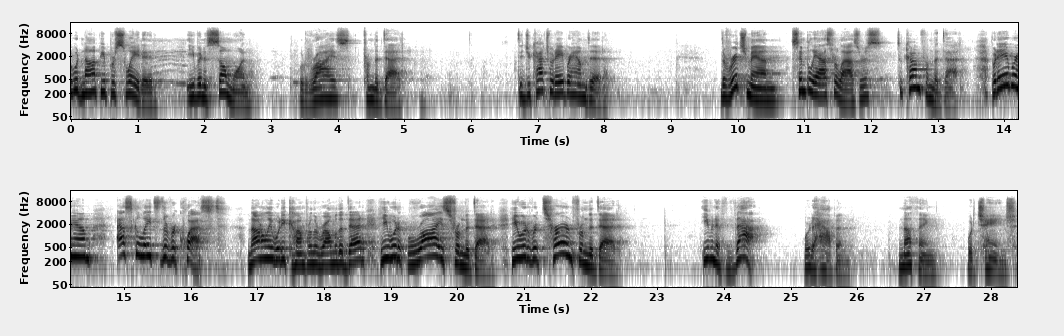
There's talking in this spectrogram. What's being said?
would not be persuaded even if someone would rise from the dead. Did you catch what Abraham did? The rich man simply asked for Lazarus to come from the dead. But Abraham escalates the request. Not only would he come from the realm of the dead, he would rise from the dead. He would return from the dead. Even if that were to happen, nothing would change.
